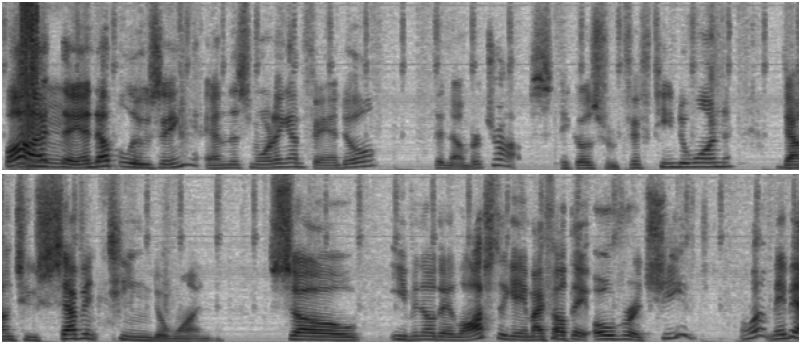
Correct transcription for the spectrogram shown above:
But mm-hmm. they end up losing, and this morning on FanDuel, the number drops. It goes from 15 to 1 down to 17 to 1. So even though they lost the game, I felt they overachieved. Well, maybe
